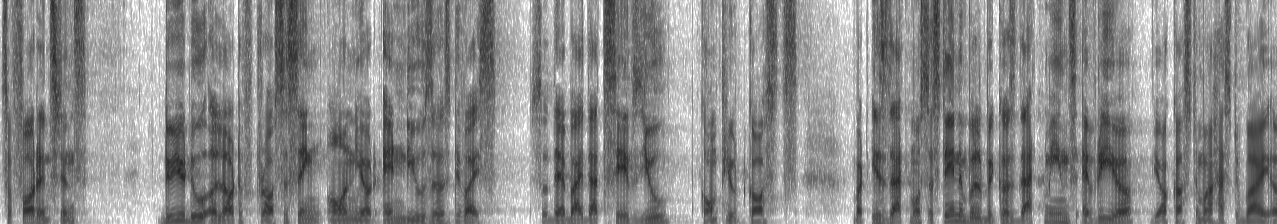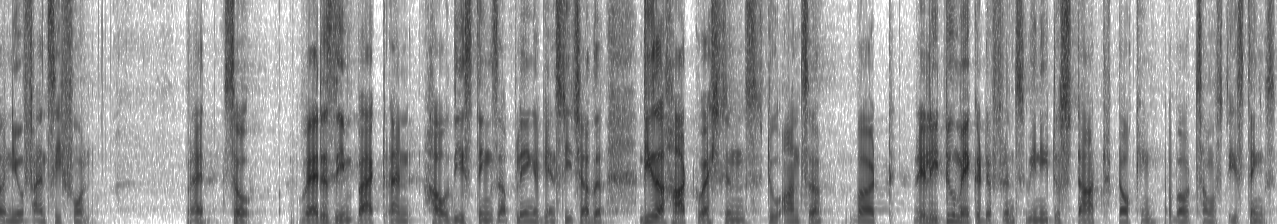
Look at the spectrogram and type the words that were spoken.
So for instance, do you do a lot of processing on your end user's device? So thereby, that saves you compute costs. But is that more sustainable? Because that means every year, your customer has to buy a new fancy phone. Right? So where is the impact and how these things are playing against each other? These are hard questions to answer. But really, to make a difference, we need to start talking about some of these things.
